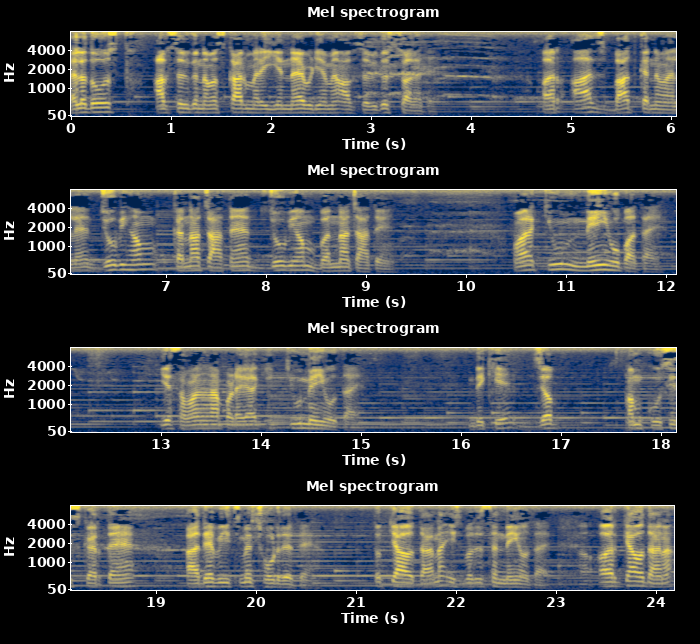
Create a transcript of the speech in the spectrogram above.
हेलो दोस्त, आप सभी को नमस्कार, मेरे ये नए वीडियो में आप सभी को स्वागत है। और आज बात करने वाले हैं, जो भी हम करना चाहते हैं, जो भी हम बनना चाहते हैं, हमारा क्यों नहीं हो पाता है? ये समझना पड़ेगा कि क्यों नहीं होता है। देखिए, जब हम कोशिश करते हैं, आधे बीच में छोड़ देते हैं तो क्या होता है ना, इस वजह से नहीं होता है। और क्या होता है ना,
